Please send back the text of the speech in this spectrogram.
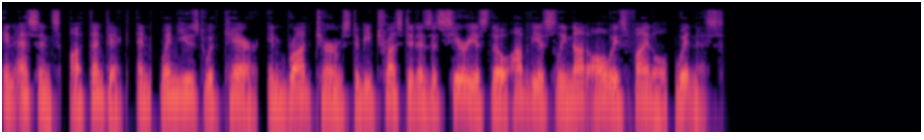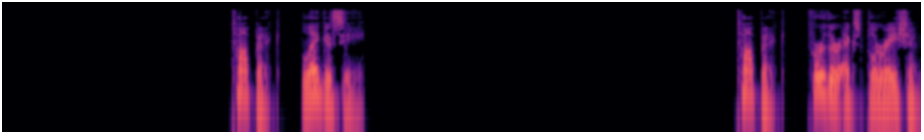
in essence, authentic, and, when used with care, in broad terms to be trusted as a serious though obviously not always final, witness. Legacy Further exploration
